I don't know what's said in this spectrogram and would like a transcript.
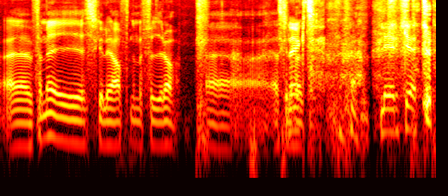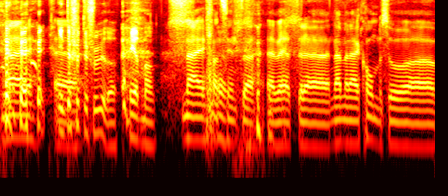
Eh, för mig skulle jag haft nummer fyra. Eh, jag skulle Snyggt. Lirket. Nej, Inte eh, 77 då, Hedman. Nej, faktiskt inte. Jag vet det. Nej, men när jag kom så eh,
